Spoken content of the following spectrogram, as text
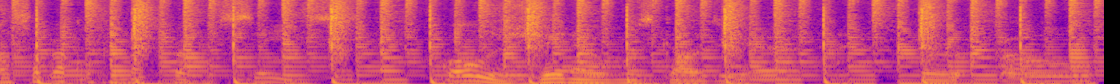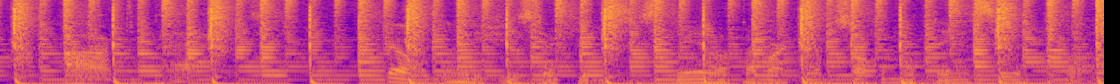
Então só para confirmar para vocês, qual o gênero musical de Euro Art Pact? Então, no registro aqui do sistema tá marcando só como dance eletrônica.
